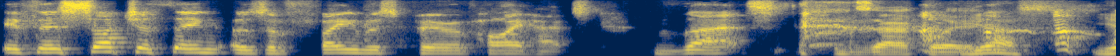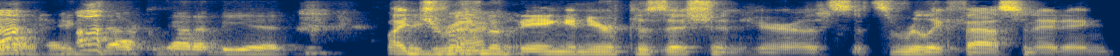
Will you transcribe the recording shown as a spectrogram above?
if there's such a thing as a famous pair of hi hats, that's exactly yes, yeah, exactly. Got to be it. My exactly. dream of being in your position here. It's it's really fascinating.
